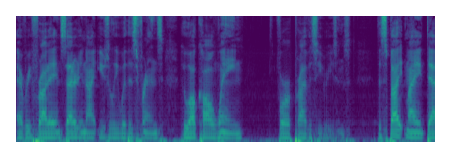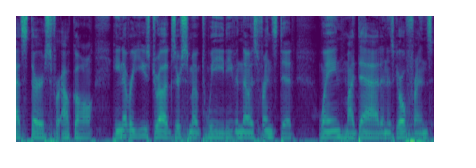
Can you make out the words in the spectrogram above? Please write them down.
every Friday and Saturday night, usually with his friends, who I'll call Wayne for privacy reasons. Despite my dad's thirst for alcohol, he never used drugs or smoked weed, even though his friends did. Wayne, my dad, and his girlfriends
